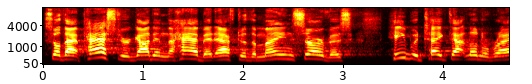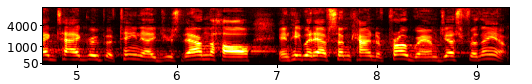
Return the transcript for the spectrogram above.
So that pastor got in the habit after the main service, he would take that little ragtag group of teenagers down the hall and he would have some kind of program just for them.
